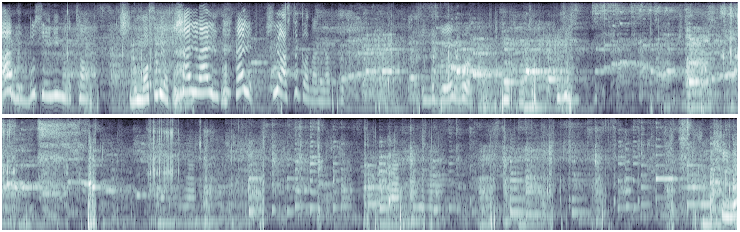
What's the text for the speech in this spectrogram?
Abi bu senin yatağın. Bu nasıl bir yapı? hayır hayır. Hayır. Şu yastık olan yastık. Bu değil bu. Yok artık. Şimdi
